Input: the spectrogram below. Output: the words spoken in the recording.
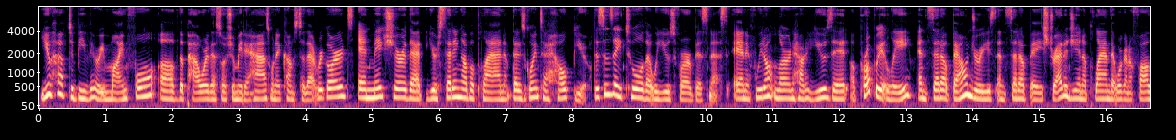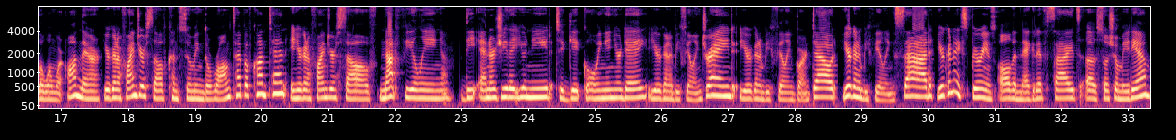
You have to be very mindful of the power that social media has when it comes to that regards and make sure that you're setting up a plan that is going to help you. This is a tool that we use for our business. And if we don't learn how to use it appropriately and set up boundaries and set up a strategy and a plan that we're going to follow when we're on there, you're going to find yourself consuming the wrong type of content and you're going to find yourself not feeling the energy that you need to get going in your day. You're going to be feeling drained. You're going to be feeling burnt out. You're going to be feeling sad. You're going to experience all the negative sides of social media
